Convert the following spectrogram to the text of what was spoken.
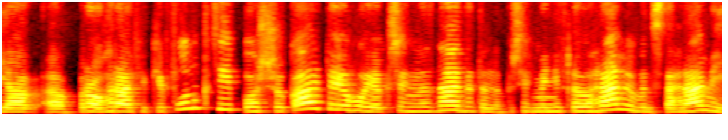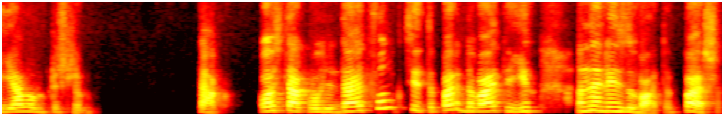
е, про графіки функцій, пошукайте його. Якщо не знайдете, напишіть мені в телеграмі, в інстаграмі, я вам пришлю. Так, ось так виглядають функції. Тепер давайте їх аналізувати. Перше,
